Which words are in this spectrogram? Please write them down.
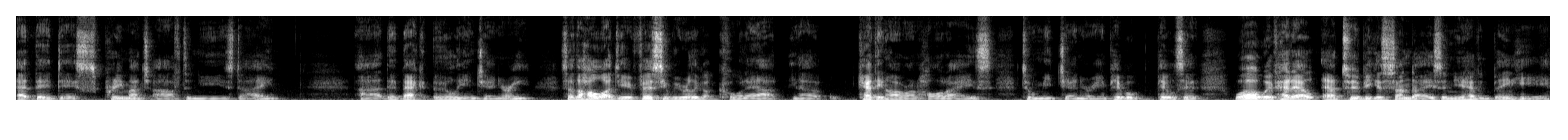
at their desks pretty much after New Year's Day. Uh, they're back early in January. So the whole idea, first year we really got caught out. You know, Kathy and I were on holidays till mid January, and people people said, "Well, we've had our, our two biggest Sundays, and you haven't been here."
